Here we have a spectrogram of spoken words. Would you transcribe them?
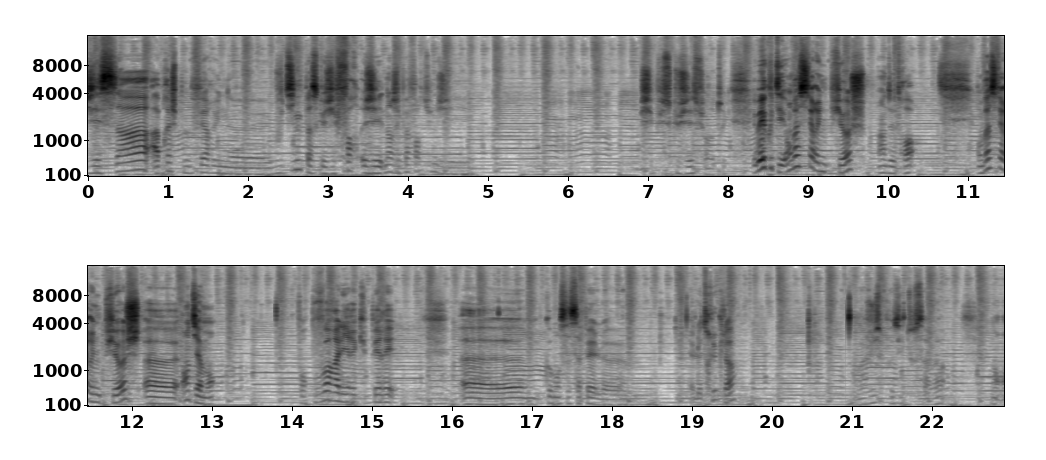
J'ai ça. Après, je peux me faire une euh, parce que j'ai fort. Non, j'ai pas fortune, j'ai. Je sais plus ce que j'ai sur le truc. Et eh bah ben, écoutez, on va se faire une pioche. 1, 2, 3. On va se faire une pioche euh, en diamant pour pouvoir aller récupérer euh, comment ça s'appelle euh, le truc là. On va juste poser tout ça là. Non,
